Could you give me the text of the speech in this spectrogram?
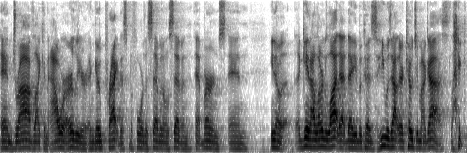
and drive like an hour earlier and go practice before the seven on seven at Byrnes. And, you know, again, I learned a lot that day because he was out there coaching my guys. Like,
